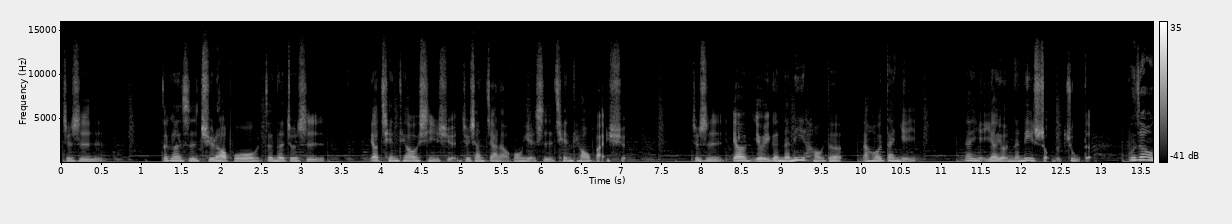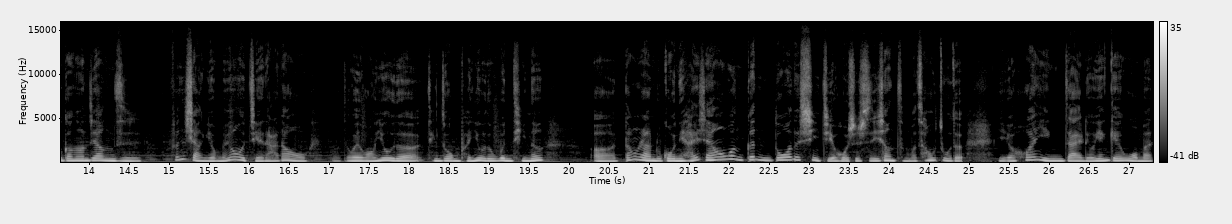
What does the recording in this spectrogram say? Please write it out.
就是这个是娶老婆，真的就是要千挑细选，就像嫁老公也是千挑百选，就是要有一个能力好的，然后但也但也要有能力守得住的。不知道我刚刚这样子分享有没有解答到这位网友的听众朋友的问题呢？呃，当然，如果你还想要问更多的细节，或是实际上怎么操作的，也欢迎在留言给我们。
